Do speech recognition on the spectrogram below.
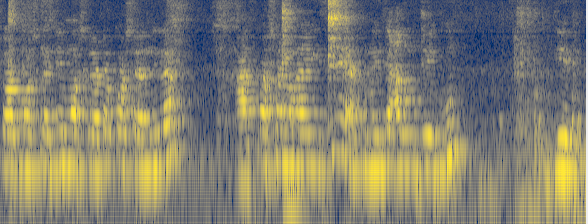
সব মশলা দিয়ে মশলাটা কষানো দিলাম আর কষানো হয়ে গেছে, এখন এই যে আলু, বেগুন দিয়ে দেব।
